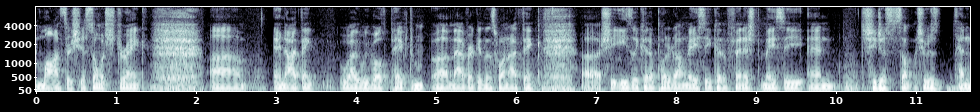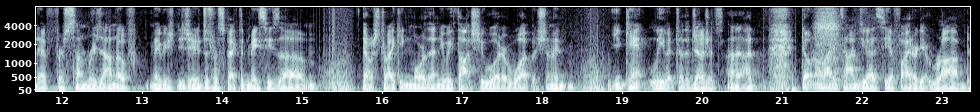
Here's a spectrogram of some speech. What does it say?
monster. She has so much strength. Um, and I think well, we both picked uh, Maverick in this one. I think uh, she easily could have put it on Macy, could have finished Macy, and she just some, she was tentative for some reason. I don't know if maybe she she just respected Macy's um, you know striking more than we thought she would or what. But she, I mean, you can't leave it to the judges. I, I don't know how many times you got to see a fighter get robbed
